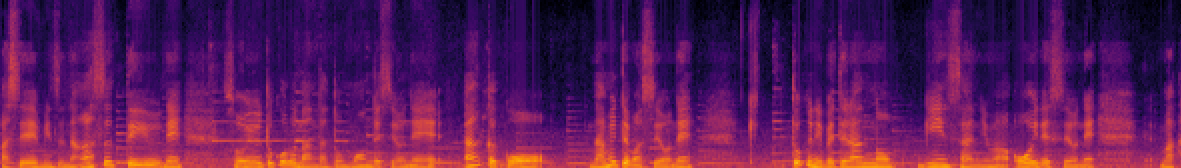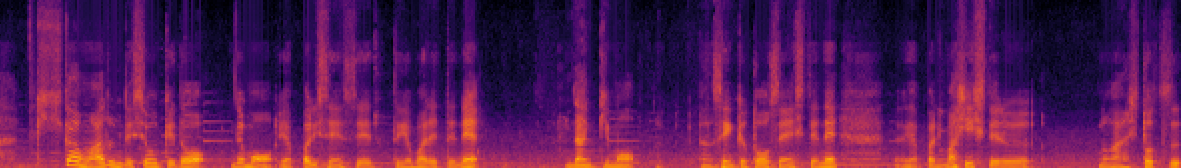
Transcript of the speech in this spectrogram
汗水流すっていうねそういうところなんだと思うんですよね。なんかこう舐めてますよね。特にベテランの議員さんには多いですよね。まあ危機感はあるんでしょうけどでもやっぱり先生って呼ばれてね何期も選挙当選してねやっぱり麻痺してるのが一つ。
